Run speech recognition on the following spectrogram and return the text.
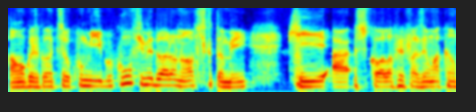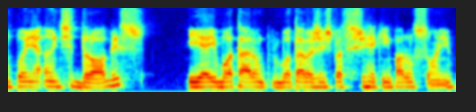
a uma coisa que aconteceu comigo, com o filme do Aronofsky também, que a escola foi fazer uma campanha anti-drogas, e aí botaram, botaram a gente para assistir Requiem para um Sonho.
